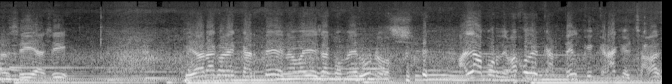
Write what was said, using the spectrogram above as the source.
Así, así. Cuidado ahora con el cartel, no vayáis a comer uno. ¡Hala! Por debajo del cartel, qué crack el chaval.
